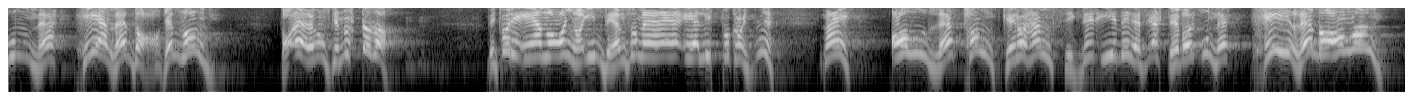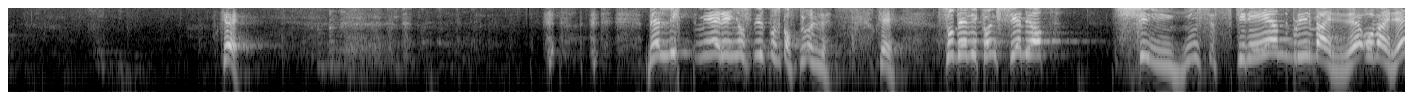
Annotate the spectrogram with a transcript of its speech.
onde hele dagen lang. Da er det ganske mørkt, altså. Det er ikke bare en og annen ideen som er, er litt på kanten. Nei, alle tanker og hensikter i deres hjerte var onde hele dagen lang. Ok, Det er litt mer enn å snyte på skatten. Okay. Så det vi kan se, det er at syndens skred blir verre og verre.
